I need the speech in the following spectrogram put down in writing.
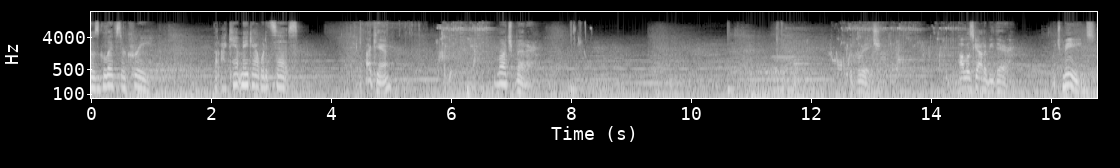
Those glyphs are Kree. But I can't make out what it says. I can. Much better. The bridge. Hala's gotta be there. Which means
